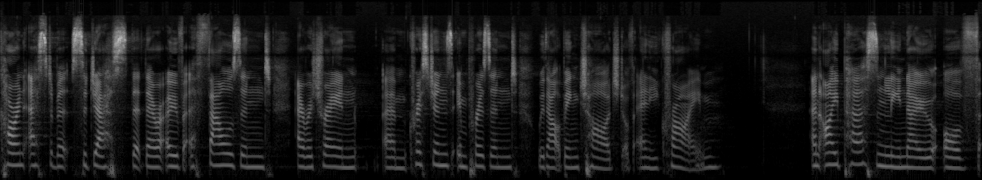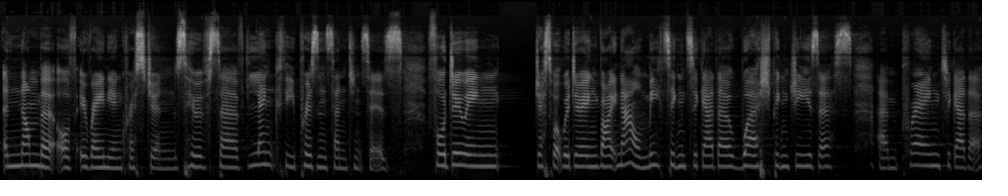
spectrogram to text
Current estimates suggest that there are over a thousand Eritrean um, Christians imprisoned without being charged of any crime. And I personally know of a number of Iranian Christians who have served lengthy prison sentences for doing just what we're doing right now meeting together, worshipping Jesus, um, praying together.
